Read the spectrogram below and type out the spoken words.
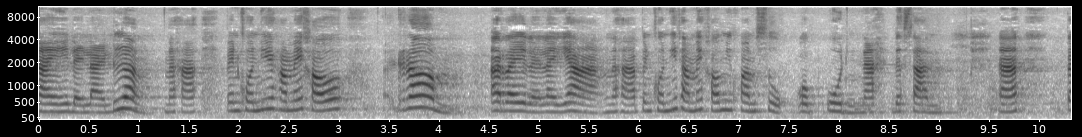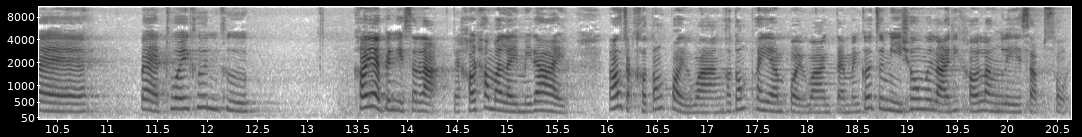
ในหลาย ๆ เรื่องนะคะ เป็นคนที่ทำให้เขาเริ่มอะไรหลาย ๆ อย่างนะคะ เป็นคนที่ทำให้เขามีความสุขอบอุ่นนะ The Sun นะแต่แปดถ้วยขึ้นคือเขาอยากเป็นอิสระ แต่เขาทำอะไรไม่ได้ นอกจากเขาต้องปล่อยวาง เขาต้องพยายามปล่อยวาง แต่มันก็จะมีช่วงเวลาที่เขาลังเลสับสน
